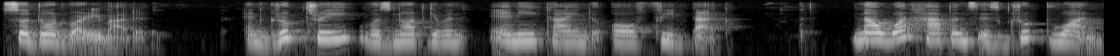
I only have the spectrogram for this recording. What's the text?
So don't worry about it. And group 3 was not given any kind of feedback. Now, what happens is group 1,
